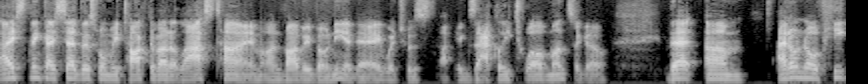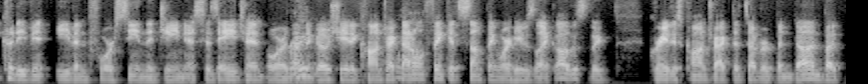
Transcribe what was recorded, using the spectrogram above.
I think I said this when we talked about it last time on Bobby Bonilla Day, which was uh, exactly 12 months ago. That um, I don't know if he could even even foreseen the genius, his agent or the Right. negotiated contract. I don't think it's something where he was like, "Oh, this is the greatest contract that's ever been done." But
